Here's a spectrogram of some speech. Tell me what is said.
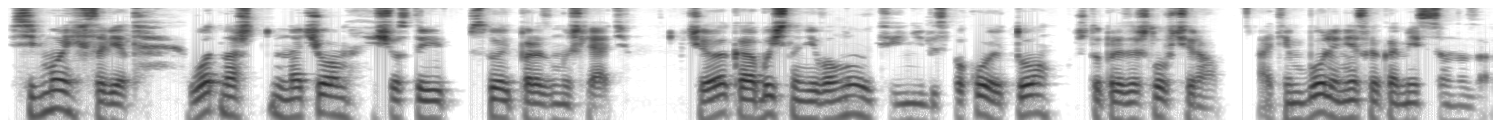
Седьмой совет. Вот на, на чем еще стоит, стоит поразмышлять. Человека обычно не волнует и не беспокоит то, что произошло вчера а тем более несколько месяцев назад.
